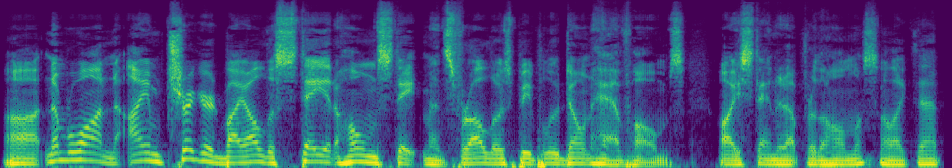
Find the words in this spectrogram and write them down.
Uh, number one, I am triggered by all the stay at home statements for all those people who don't have homes. Oh, he's standing up for the homeless. I like that.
